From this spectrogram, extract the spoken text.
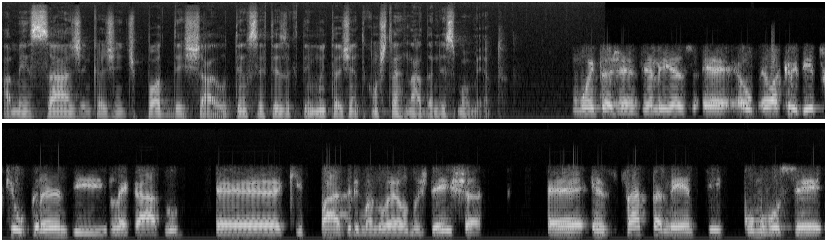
a mensagem que a gente pode deixar? Eu tenho certeza que tem muita gente consternada nesse momento. Muita gente, Elias. É, eu, eu, acredito que o grande legado é, que Padre Manuel nos deixa é exatamente como você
